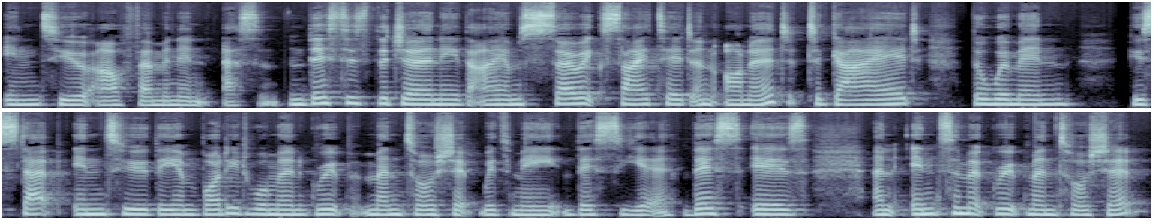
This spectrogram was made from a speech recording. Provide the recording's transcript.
into our feminine essence. And this is the journey that I am so excited and honored to guide the women who step into the Embodied Woman group mentorship with me this year. This is an intimate group mentorship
